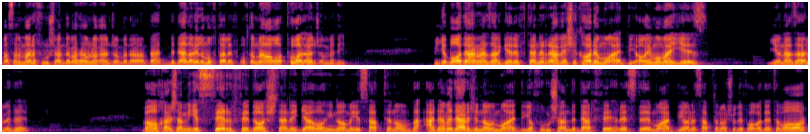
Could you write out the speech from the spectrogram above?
مثلا من فروشنده باید حمل انجام بدم؟ بعد به دلایل مختلف. گفتم نه آقا تو باید انجام بدی. میگه با در نظر گرفتن روش کار معدی آقای ممیز بیا نظر بده. و آخرش هم میگه صرف داشتن گواهی نامه ثبت نام و عدم درج نام معدی یا فروشنده در فهرست معدیان ثبت نام شده فاقد اعتبار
